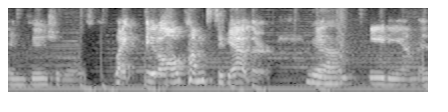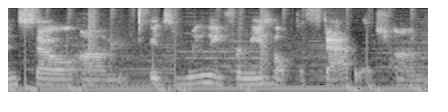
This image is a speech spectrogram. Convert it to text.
and visuals, like it all comes together yeah. in medium. And so um, it's really for me helped establish, um,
